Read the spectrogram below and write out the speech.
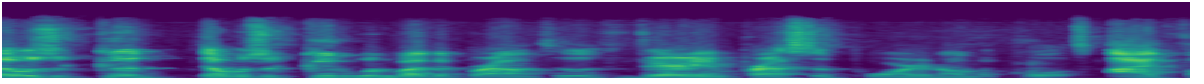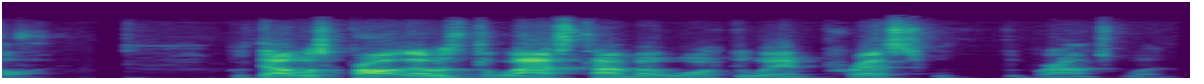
That was a good that was a good win by the Browns. It was very impressive pouring it on the Colts. I thought, but that was probably that was the last time I walked away impressed with the Browns win.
